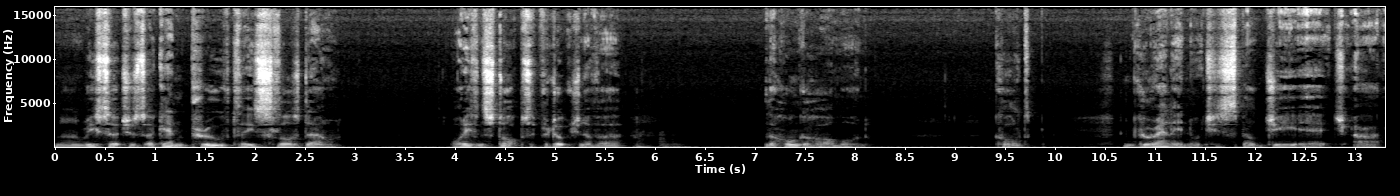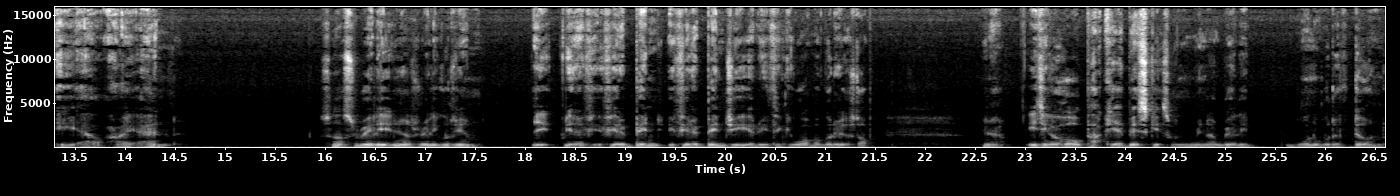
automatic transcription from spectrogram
Now, researchers again proved that it slows down or even stops the production of a the hunger hormone called ghrelin, which is spelled G H R E L I N. So that's really, you know, it's really good. You know, you know if, if you're a binge, if you're a binge eater, you're thinking, what am I going to do to stop? You know, eating a whole packet of biscuits when you know really one would have done.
